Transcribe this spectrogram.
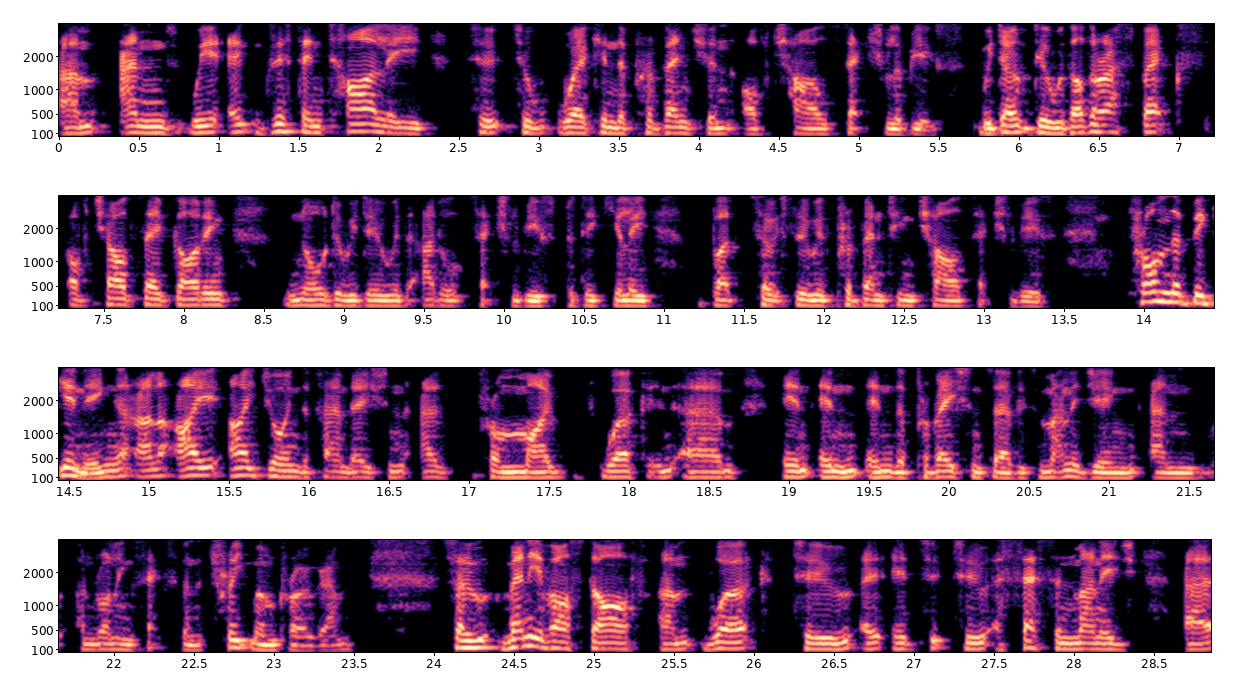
Um, and we exist entirely to, to work in the prevention of child sexual abuse. We don't deal with other aspects of child safeguarding, nor do we deal with adult sexual abuse particularly, but so it's to do with preventing child sexual abuse from the beginning, and I, I joined the foundation as from my work in, um, in, in, in, the probation service, managing and, and running sex offender treatment programs. So many of our staff um, work to, uh, to, to, assess and manage uh,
